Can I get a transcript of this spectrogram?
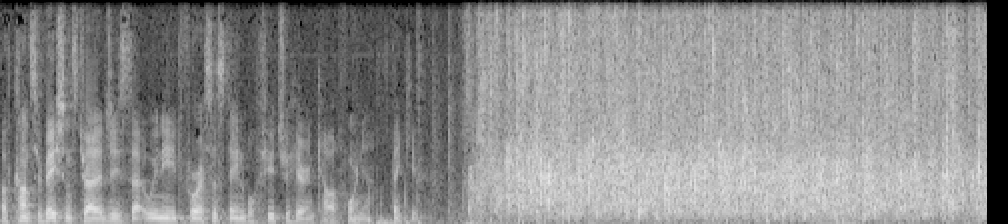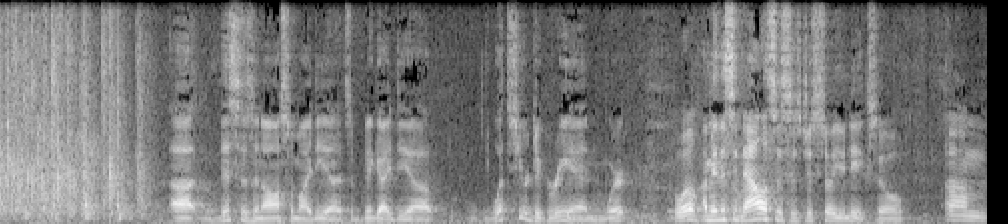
of conservation strategies that we need for a sustainable future here in California. Thank you. Uh, this is an awesome idea. It's a big idea. What's your degree in? Where? Well, I mean, this analysis is just so unique. So, um,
